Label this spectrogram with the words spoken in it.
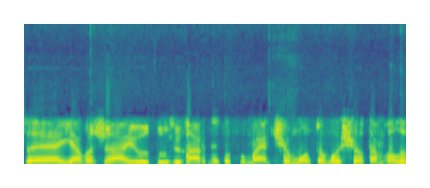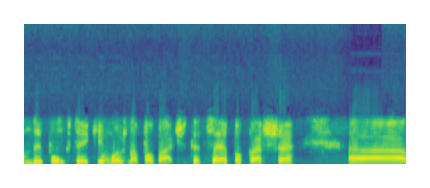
це я вважаю дуже гарний документ. Чому? Тому що там головні пункти, які можна побачити, це по-перше. е,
